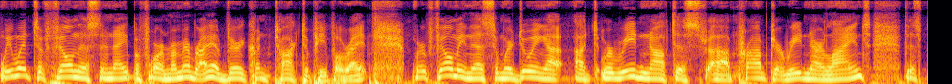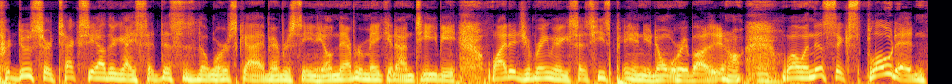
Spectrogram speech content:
We went to film this the night before, and remember, I had very couldn't talk to people. Right? We're filming this, and we're doing a, a we're reading off this uh, prompter, reading our lines. This producer texts the other guy, said, "This is the worst guy I've ever seen. He'll never make it on TV. Why did you bring me?" He says, "He's paying you. Don't worry about it." You know. Well, when this exploded,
